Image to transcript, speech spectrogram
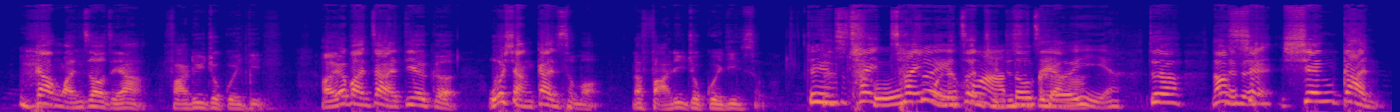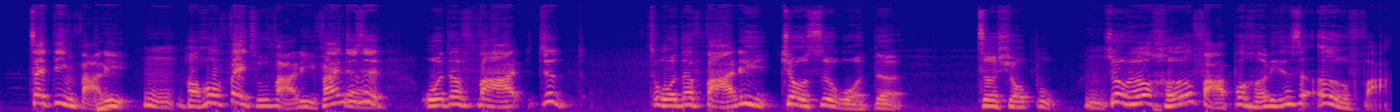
干完之后怎样，法律就规定。好，要不然再来第二个，我想干什么，那法律就规定什么。对。就是蔡蔡英文的政权就是这样啊。对啊。然后先先干。再定法律，嗯，好，或废除法律，反正就是我的法，就我的法律就是我的遮羞布，所以我们说合法不合理，这是恶法。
